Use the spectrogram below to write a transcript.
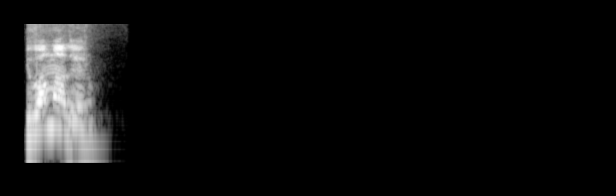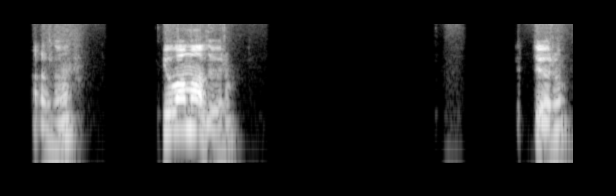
yuvamı alıyorum. Pardon. Yuvamı alıyorum. Tıklıyorum.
